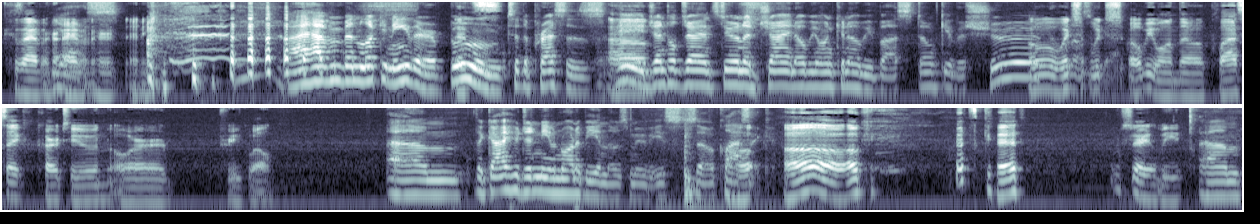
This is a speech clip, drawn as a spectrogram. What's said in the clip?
Because I haven't heard, I haven't heard any. I haven't been looking either. Boom It's- to the presses. hey, Um, Gentle Giant's doing a giant Obi Wan Kenobi bust. Don't give a shit. Oh, which which Obi Wan though? Classic, cartoon, or prequel? Um, the guy who didn't even want to be in those movies. So classic. Oh, okay, that's good. I'm sure he'll be. Um,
